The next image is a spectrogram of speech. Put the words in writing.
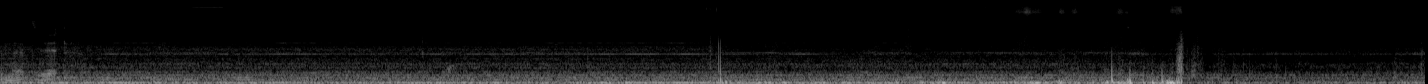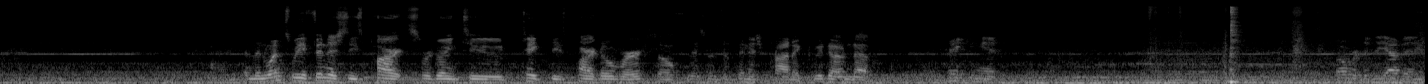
And that's it. And then once we finish these parts, we're going to take these part over. So this was the finished product. We'd end up taking it over to the oven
